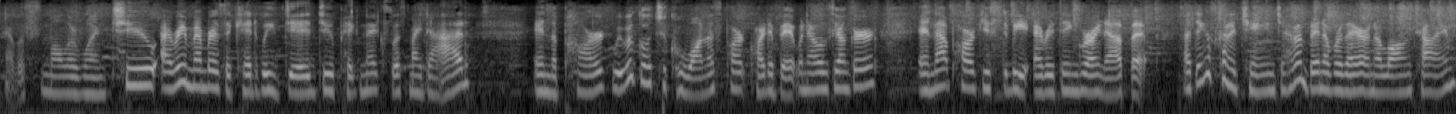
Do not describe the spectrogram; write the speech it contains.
I have a smaller one too. I remember as a kid we did do picnics with my dad in the park. We would go to Kiwanis Park quite a bit when I was younger. And that park used to be everything growing up, but I think it's kind of changed. I haven't been over there in a long time.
